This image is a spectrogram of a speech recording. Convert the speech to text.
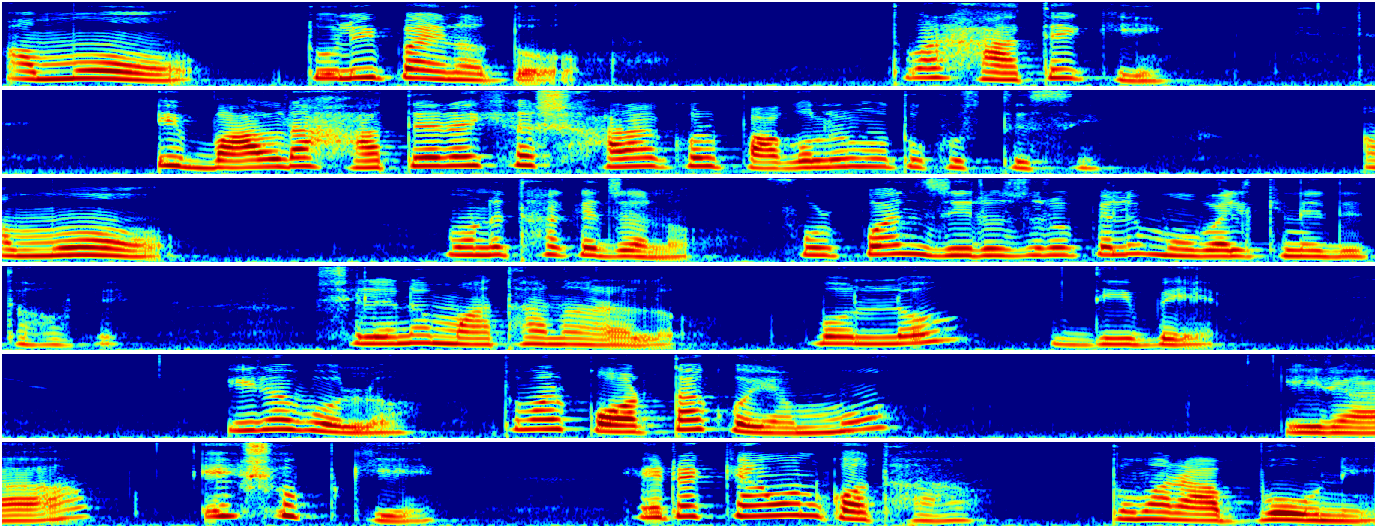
আম্মু, তুলি পাই না তো। তোমার হাতে কি? এই বালটা হাতে রেখে সারা ঘর পাগলের মতো খুঁজতেছি। আম্মু, মনে থাকে যেন ফোর পয়েন্ট জিরো জিরো পেলে মোবাইল কিনে দিতে হবে। সেলেনা মাথা নাড়ালো। বলল, দিবে। ইরা বলল তোমার কর্তা কই আম্মু? ইরা, এসব কে? এটা কেমন কথা? তোমার আব্বু উনি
